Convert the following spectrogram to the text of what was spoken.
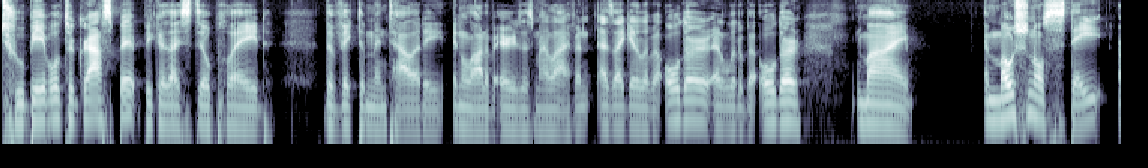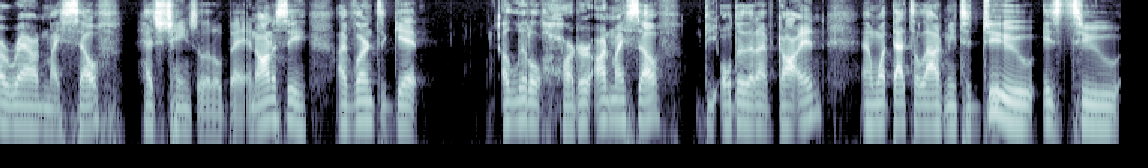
to be able to grasp it because I still played the victim mentality in a lot of areas of my life. And as I get a little bit older and a little bit older, my emotional state around myself has changed a little bit. And honestly, I've learned to get a little harder on myself the older that I've gotten. And what that's allowed me to do is to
